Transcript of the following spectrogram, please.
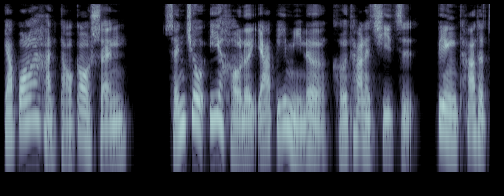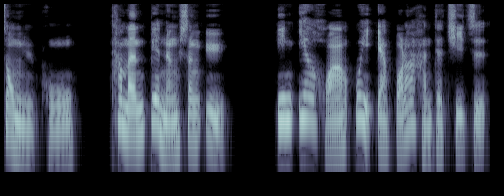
亚伯拉罕祷告神，神就医好了亚比米勒和他的妻子。并他的众女仆，他们便能生育。因耶和华为亚伯拉罕的妻子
